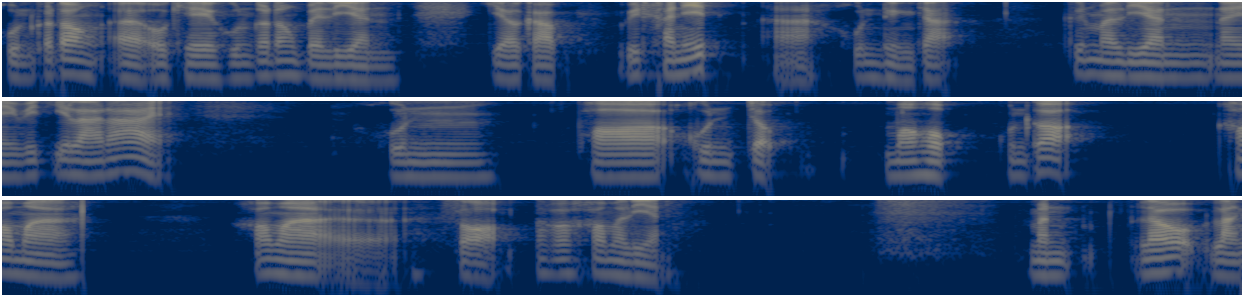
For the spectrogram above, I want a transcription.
คุณก็ต้องเออโอเค คุณก็ต้องไปเรียนเกี่ยวกับวิทย์คณิตอ่าคุณถึงจะขึ้นมาเรียนในวิทย์กีฬาได้ คุณพอคุณจบมหกคุณก็เข้ามาเข้ามาออสอบแล้วก็เข้ามาเรียน มันแล้วหลัง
